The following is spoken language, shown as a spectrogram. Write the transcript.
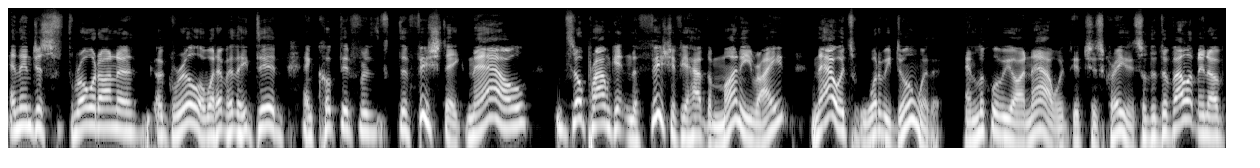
and then just throw it on a, a grill or whatever they did, and cooked it for the fish steak. Now it's no problem getting the fish if you have the money, right? Now it's what are we doing with it? And look where we are now. It's just crazy. So the development of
